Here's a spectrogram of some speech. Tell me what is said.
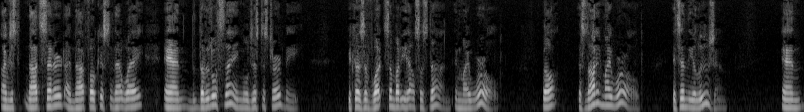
I'm just not centered, I'm not focused in that way, and the little thing will just disturb me because of what somebody else has done in my world. Well, it's not in my world, it's in the illusion. And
